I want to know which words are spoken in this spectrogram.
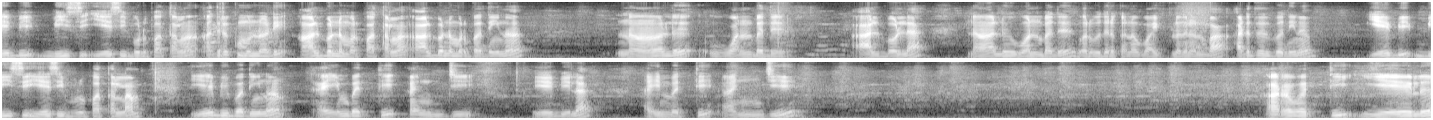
ஏபி பிசி ஏசி போர்டு பார்த்தரலாம் அதற்கு முன்னாடி ஆல்பம் நம்பர் பார்த்தரலாம் ஆல்பம் நம்பர் பார்த்தீங்கன்னா நாலு ஒன்பது. ஆல்போவில் நாலு ஒன்பது வருவதற்கான வாய்ப்பு உள்ளது நண்பா. அடுத்தது பார்த்திங்கன்னா ஏபி பிசி ஏசி போர்டு பார்த்தரலாம் ஏபி பார்த்திங்கன்னா ஐம்பத்தி அஞ்சு. ஏபியில் ஐம்பத்தி அஞ்சு. அறுபத்தி ஏழு.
